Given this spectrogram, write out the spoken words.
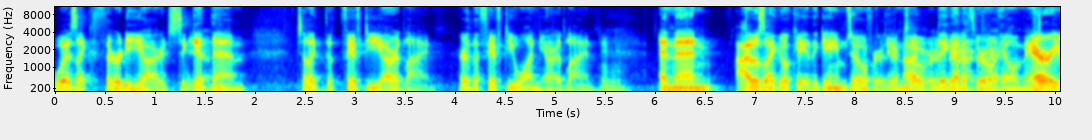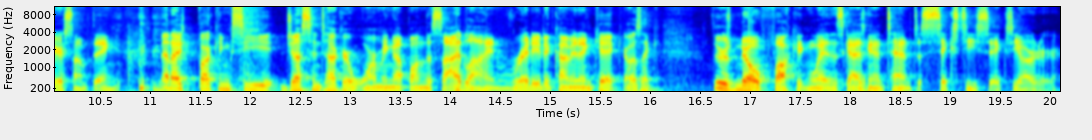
was like 30 yards to Yeah. get them to like the 50 yard line or the 51 yard line. Mm-hmm. And then I was like, okay, the game's over. They're not. over. They got to throw a hail mary or something. then I fucking see Justin Tucker warming up on the sideline, ready to come in and kick. I was like, there's no fucking way this guy's gonna attempt a 66 yarder.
